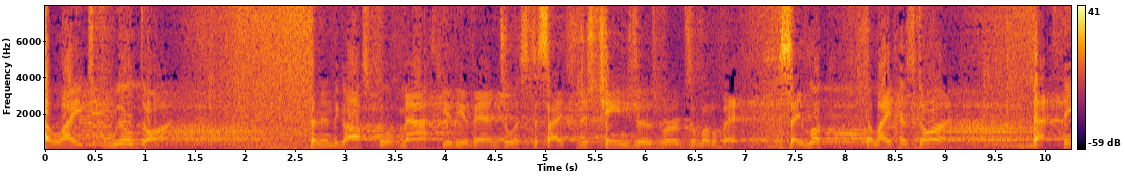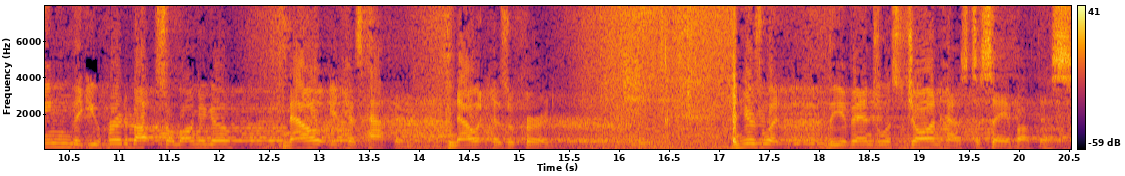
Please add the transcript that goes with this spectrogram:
A light will dawn. And in the Gospel of Matthew, the evangelist decides to just change those verbs a little bit. Say, look, the light has dawned. That thing that you heard about so long ago, now it has happened. Now it has occurred. And here's what the evangelist John has to say about this.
